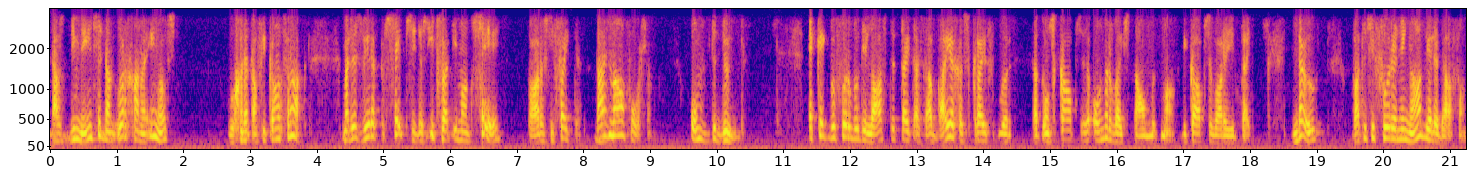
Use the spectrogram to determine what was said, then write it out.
As die mense dan oorgaan na Engels, hoe gaan dit Afrikaans raak? Maar dis weer 'n persepsie, dis iets wat iemand sê, waar is die feite? Daar's navorsing om te doen. Ek kyk byvoorbeeld die laaste tyd as daar baie geskryf oor dat ons Kaapse onderwystaal moet maak, die Kaapse variëteit. Nou, wat is die voor en die nadele daarvan?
